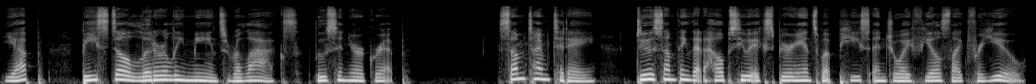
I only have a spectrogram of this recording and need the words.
Yep, be still literally means relax, loosen your grip. Sometime today, do something that helps you experience what peace and joy feels like for you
